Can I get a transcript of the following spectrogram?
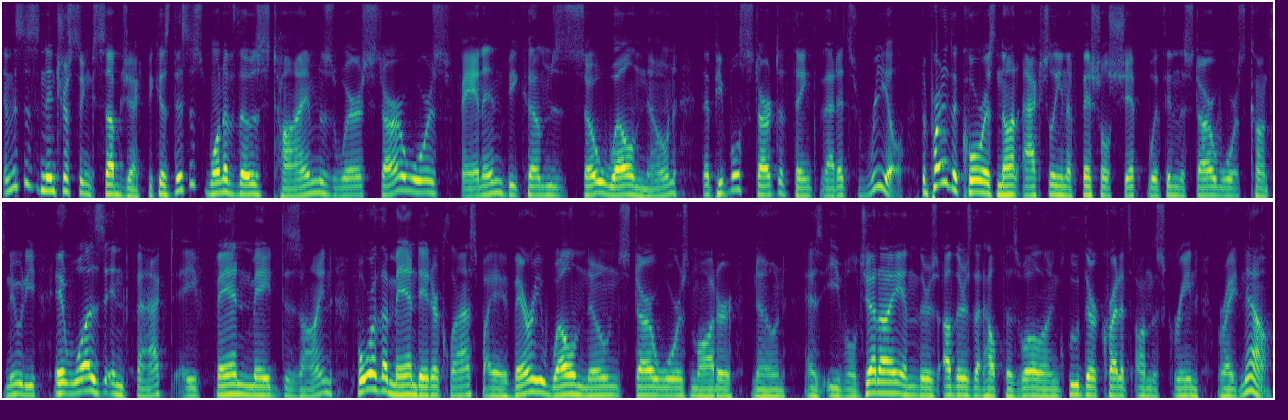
And this is an interesting subject because this is one of those times where Star Wars fanon becomes so well known that people start to think that it's real. The Pride of the Core is not actually an official ship within the Star Wars continuity. It was, in fact, a fan made design for the Mandator class by a very well known Star Wars modder known as EvilleJedi, and there's others that helped as well. I'll include their credits on the screen right right now.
